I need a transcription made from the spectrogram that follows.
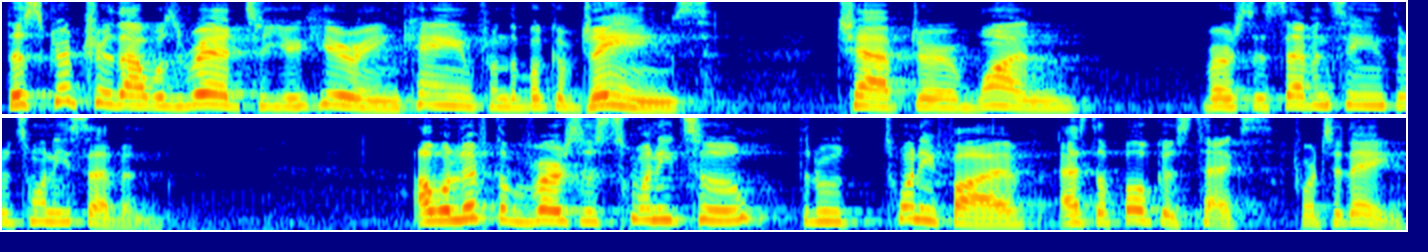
The scripture that was read to your hearing came from the book of James, chapter 1, verses 17 through 27. I will lift up verses 22 through 25 as the focus text for today,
